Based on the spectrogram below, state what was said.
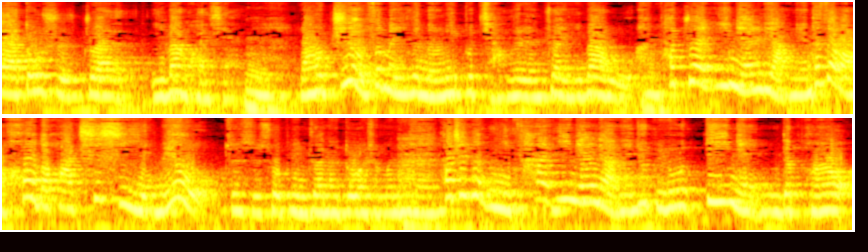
家都是赚一万块钱，嗯，然后只有这么一个能力不强的人赚一万五，他赚一年两年，他再往后的话，其实也没有，就是说比你赚的多什么的。他这个你看一年两年，就比如第一年你的朋友。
